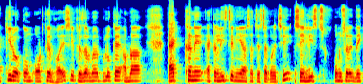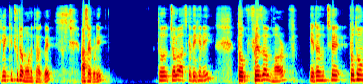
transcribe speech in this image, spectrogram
একই রকম অর্থের হয়, সেই ফ্রেজাল ভার্বগুলোকে আমরা একখানে একটা লিস্টে নিয়ে আসার চেষ্টা করেছি। সেই লিস্ট অনুসারে দেখলে কিছুটা মনে থাকবে। আশা করি তো চলো আজকে দেখে নেই। তো ফ্রেজাল ভার্ব এটা হচ্ছে প্রথম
